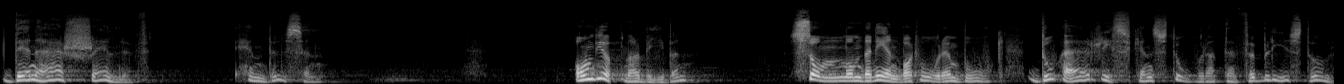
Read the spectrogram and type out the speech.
Den är själv händelsen. Om vi öppnar Bibeln som om den enbart vore en bok, då är risken stor att den förblir stum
